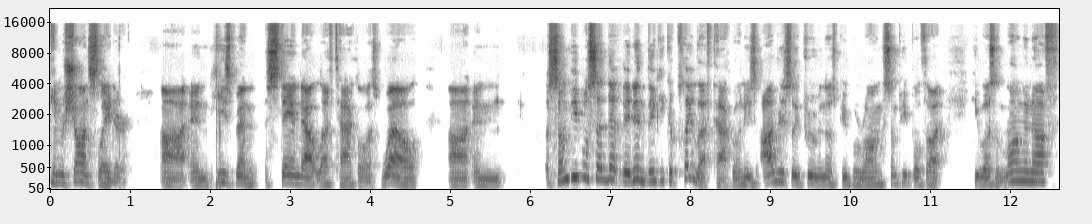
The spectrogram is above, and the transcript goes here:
in Rashawn Slater. Uh, and he's been a standout left tackle as well. Uh, and some people said that they didn't think he could play left tackle, and he's obviously proven those people wrong. Some people thought he wasn't long enough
